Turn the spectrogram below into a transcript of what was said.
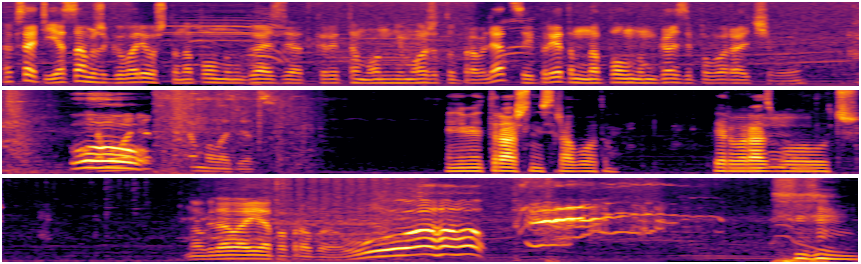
Ну, кстати, я сам же говорил, что на полном газе открытом он не может управляться, и при этом на полном газе поворачиваю. Я молодец, я молодец. Миллиметраж не сработал. Первый раз было лучше. Ну-ка, давай я попробую.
